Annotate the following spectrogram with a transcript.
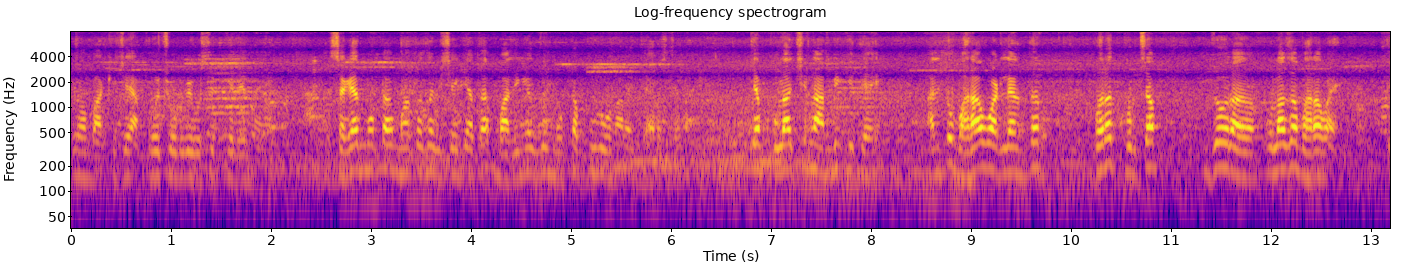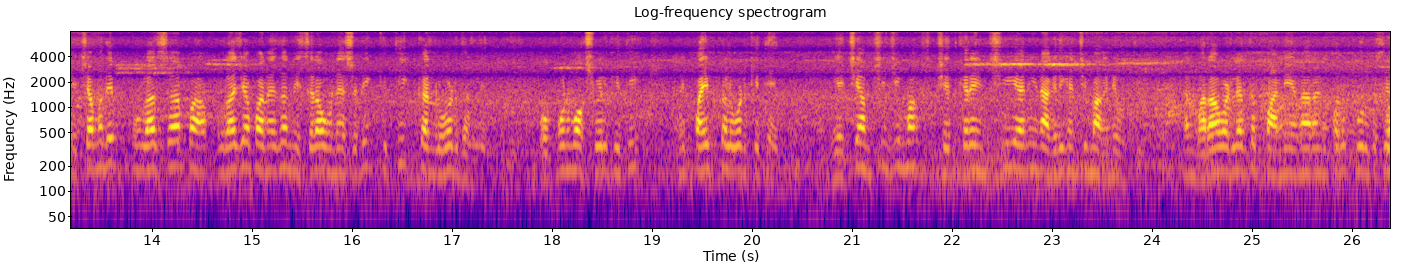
किंवा बाकीचे अप्रोच रोड व्यवस्थित केलेले नाही. सगळ्यात मोठा महत्त्वाचा विषय की आता बालिंग्यात जो मोठा पूल होणार आहे त्या रस्त्याला त्या पुलाची लांबी किती आहे आणि तो भराव वाढल्यानंतर परत पुढचा जो र पुलाचा भराव आहे त्याच्यामध्ये पुलाचा पा पुलाच्या पाण्याचा निचरा होण्यासाठी किती कन्व्हर्ट धरले? ओपन बॉक्सवेल किती आणि पाईप कन्व्हर्ट किती आहेत? याची आमची जी मग शेतकऱ्यांची आणि नागरिकांची मागणी होती. कारण भराव वाढल्यानंतर पाणी येणार आणि परत पूर कसे.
